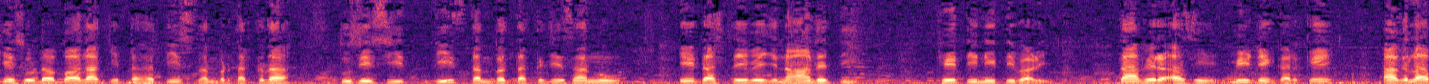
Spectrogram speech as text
ਕਿ ਤੁਹਾਡਾ ਵਾਅਦਾ ਕੀਤਾ ਹੈ 30 ਸਤੰਬਰ ਤੱਕ ਦਾ। ਤੁਸੀਂ ਸੀ- 30 ਸਤੰਬਰ ਤੱਕ ਜੇ ਸਾਨੂੰ ਇਹ ਦਸਤਾਵੇਜ਼ ਨਾ ਦਿੱਤੀ ਖੇਤੀ ਨੀਤੀ ਵਾਲੀ, ਤਾਂ ਫਿਰ ਅਸੀਂ ਮੀਟਿੰਗ ਕਰਕੇ ਅਗਲਾ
